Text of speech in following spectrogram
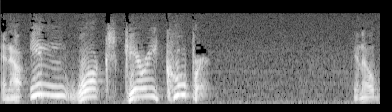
And now in walks Gary Cooper. You know,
